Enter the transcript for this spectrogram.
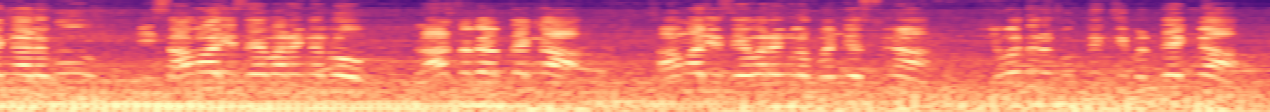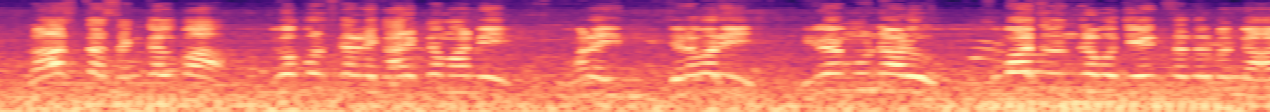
సంఘాలకు ఈ సామాజిక సేవా రంగంలో రాష్ట్ర వ్యాప్తంగా సామాజిక సేవా రంగంలో పనిచేస్తున్న యువతను గుర్తించి ప్రత్యేకంగా రాష్ట్ర సంకల్ప యువ పురస్కార కార్యక్రమాన్ని మన జనవరి ఇరవై మూడు నాడు సుభాష్ చంద్రబోస్ జయంతి సందర్భంగా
